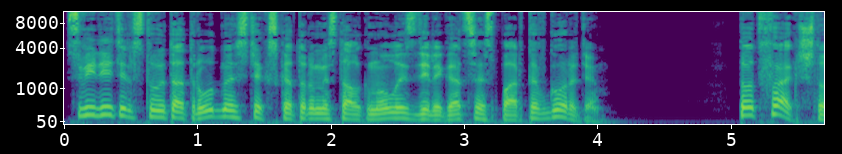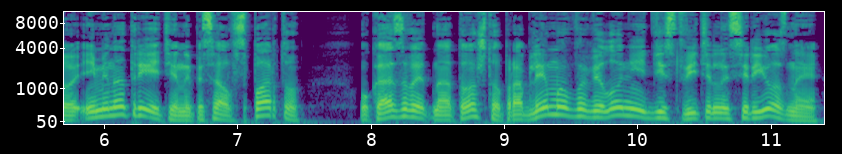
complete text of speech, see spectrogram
свидетельствует о трудностях, с которыми столкнулась делегация Спарты в городе. Тот факт, что именно третий написал в Спарту, указывает на то, что проблемы в Вавилоне действительно серьезные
